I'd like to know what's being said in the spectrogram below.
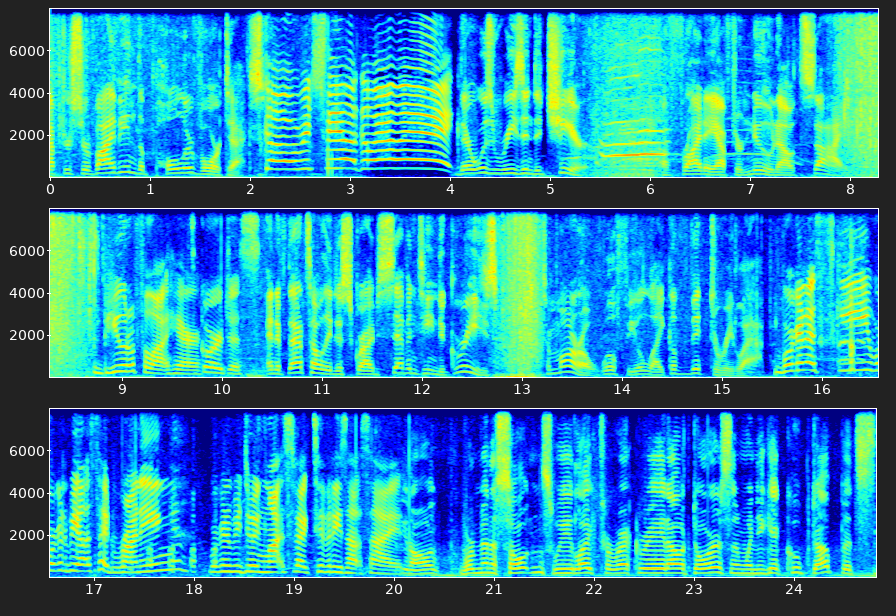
After surviving the polar vortex, Go Richfield, go Alex! there was reason to cheer. A Friday afternoon outside. Beautiful out here. Gorgeous. And if that's how they describe 17 degrees, tomorrow will feel like a victory lap. We're gonna ski, we're gonna be outside running, we're gonna be doing lots of activities outside. You know, we're Minnesotans. We like to recreate outdoors, and when you get cooped up, it's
